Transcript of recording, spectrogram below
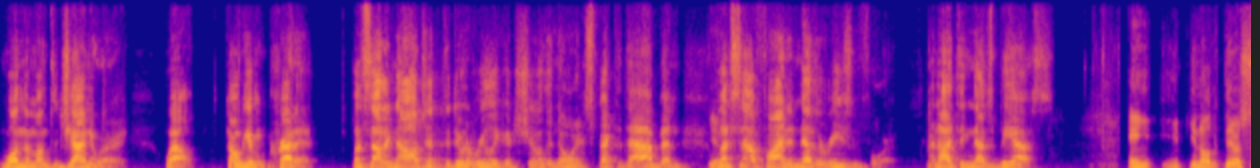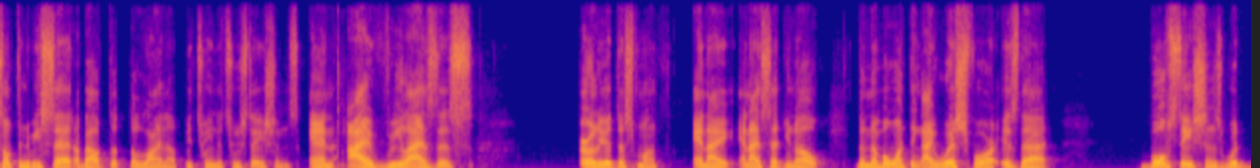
won the month of January. Well, don't give them credit let's not acknowledge that they're doing a really good show that no one expected to happen. Yeah. Let's now find another reason for it. And I think that's BS. And you, you know, there's something to be said about the, the lineup between the two stations. And I realized this earlier this month. And I and I said, you know, the number one thing I wish for is that both stations would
